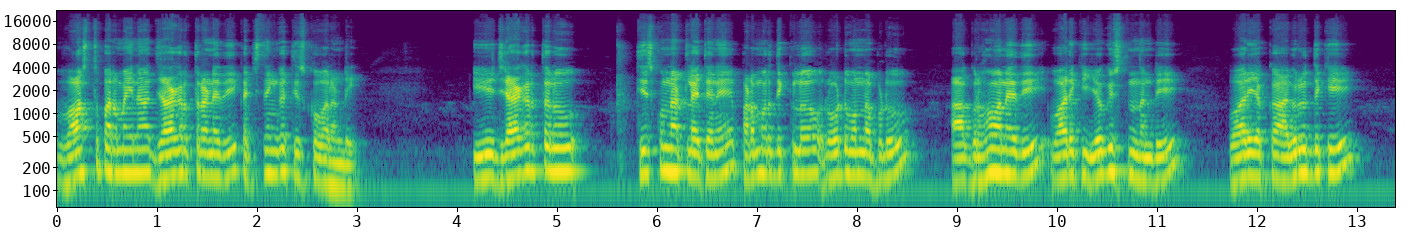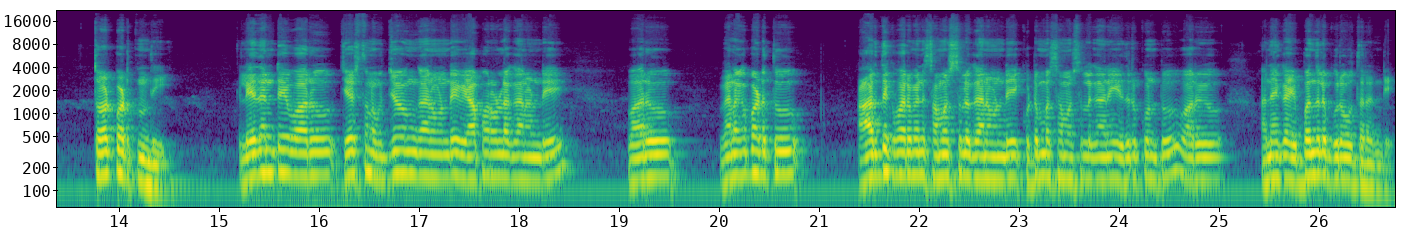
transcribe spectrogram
వాస్తుపరమైన జాగ్రత్తలు అనేది ఖచ్చితంగా తీసుకోవాలండి. ఈ జాగ్రత్తలు తీసుకున్నట్లయితేనే పడమర దిక్కులో రోడ్డు ఉన్నప్పుడు ఆ గృహం అనేది వారికి యోగిస్తుందండి. వారి యొక్క అభివృద్ధికి తోడ్పడుతుంది. లేదంటే వారు చేస్తున్న ఉద్యోగం కానివ్వండి వ్యాపారంలో కానివ్వండి వారు వెనకబడుతూ ఆర్థికపరమైన సమస్యలు కానివ్వండి కుటుంబ సమస్యలు కానీ ఎదుర్కొంటూ వారు అనేక ఇబ్బందులకు గురవుతారండి.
